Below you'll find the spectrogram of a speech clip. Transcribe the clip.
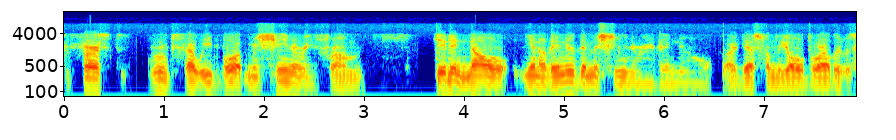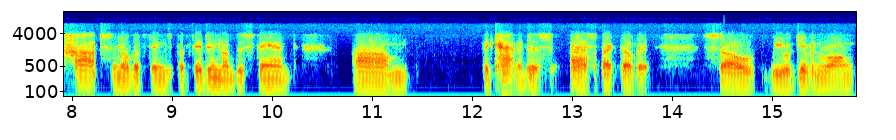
the first groups that we bought machinery from didn't know, you know, they knew the machinery. They knew, I guess, from the old world, it was hops and other things, but they didn't understand um, the cannabis aspect of it. So we were given wrong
